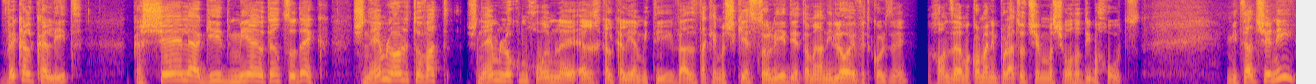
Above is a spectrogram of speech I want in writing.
וכלכלית, קשה להגיד מי היותר צודק. שניהם לא לטובת, שניהם לא מחוברים לערך כלכלי אמיתי, ואז אתה כמשקיע סולידי, אתה אומר, אני לא אוהב את כל זה, נכון? זה הכל מניפולציות שמשאירות אותי בחוץ. מצד שני,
